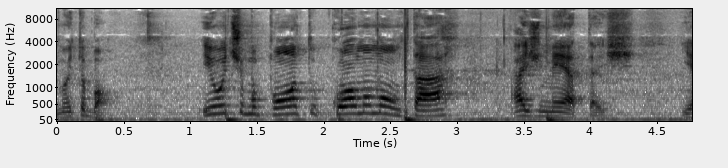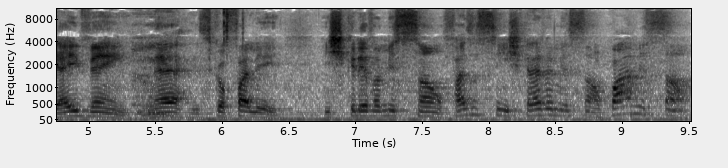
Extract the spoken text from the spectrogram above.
Muito bom. E último ponto, como montar as metas. E aí vem, né? Isso que eu falei. Escreva a missão. Faz assim, escreve a missão. Qual a missão?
